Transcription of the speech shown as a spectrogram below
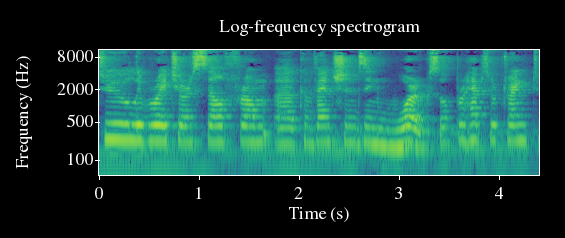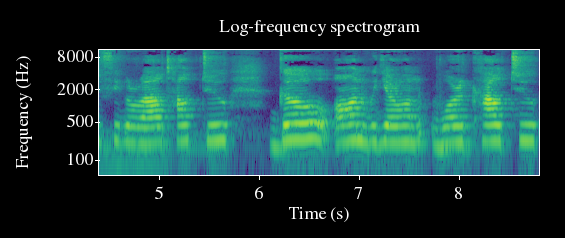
to liberate yourself from uh, conventions in work. So perhaps you're trying to figure out how to go on with your own work how to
